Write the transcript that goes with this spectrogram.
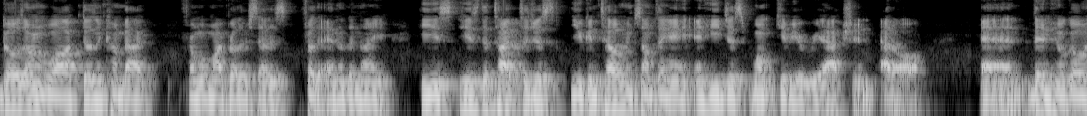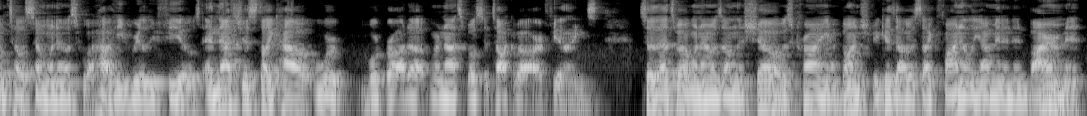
goes on a walk, doesn't come back from what my brother says for the end of the night. He's he's the type to just you can tell him something and he just won't give you a reaction at all. And then he'll go and tell someone else what, how he really feels. And that's just like how we're we're brought up. We're not supposed to talk about our feelings. So that's why when i was on the show i was crying a bunch because i was like finally i'm in an environment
